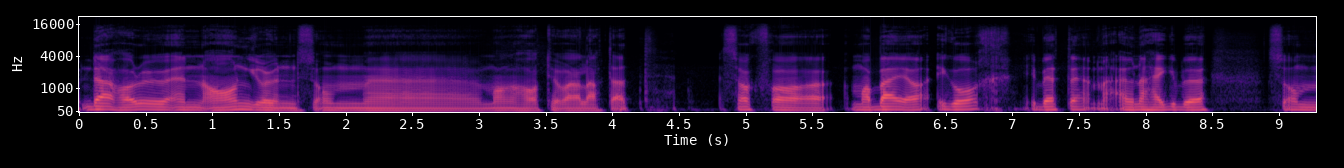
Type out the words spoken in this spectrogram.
Der har du en annen grunn som eh, mange har til å være lettet. Sak fra Marbella i går i BT med Aune Heggebø, som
